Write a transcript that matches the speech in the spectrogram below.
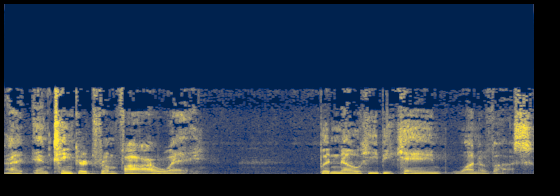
right, and tinkered from far away. But no, he became one of us.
